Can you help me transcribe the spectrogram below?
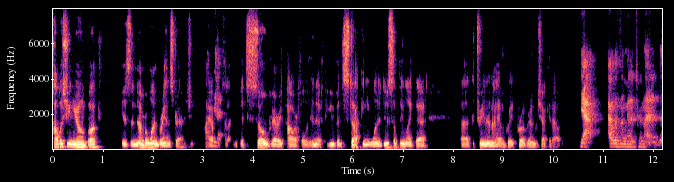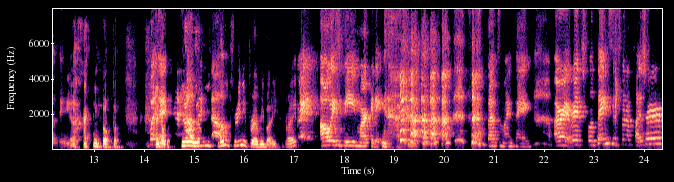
publishing your own book is the number one brand strategy. I have Yeah. to tell you, it's so very powerful. And if you've been stuck and you want to do something like that, uh, Katrina and I have a great program. Check it out. Yeah, I wasn't going to turn that into a thing. Yeah, I know, but But I know. But you know what? Little, little training for everybody, right? right? always be marketing. That's my thing. All right, Rich. Well, thanks. It's been a pleasure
